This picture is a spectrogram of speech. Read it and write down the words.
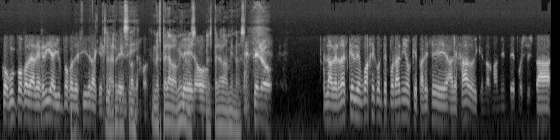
con un poco de alegría y un poco de sidra que siempre entra mejor. No esperaba menos, no esperaba menos. Pero la verdad es que el lenguaje contemporáneo que parece alejado y que normalmente pues está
